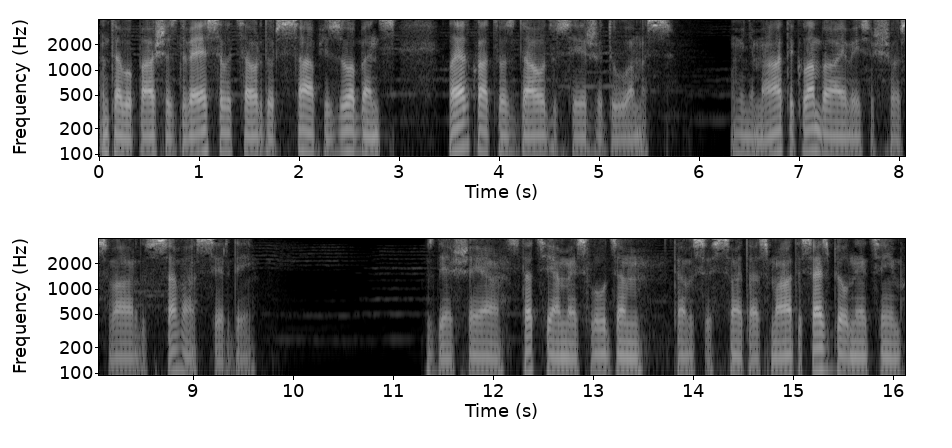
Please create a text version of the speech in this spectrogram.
Un tavu pašas dvēseli caurdurs sāpju zobens, lai atklātos daudzu siržu domas, un viņa māte glabāja visus šos vārdus savā sirdī. Uz Dievu šajā stacijā mēs lūdzam Tavas visvētās mātes aizbildniecību,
